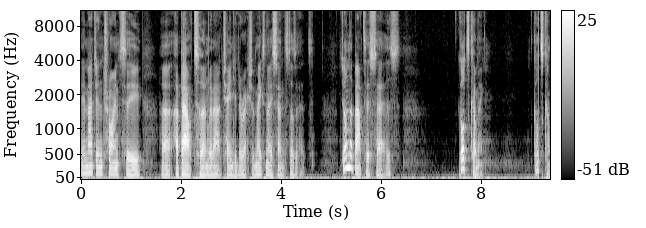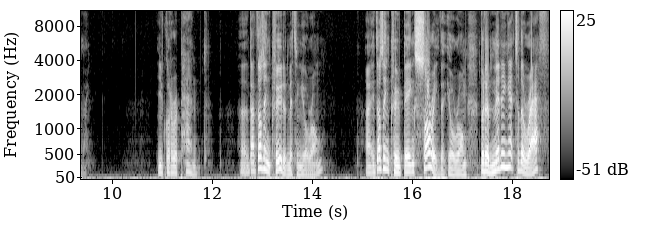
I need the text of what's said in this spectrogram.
Imagine trying to uh, about turn without changing direction. Makes no sense, does it? John the Baptist says, God's coming. God's coming. You've got to repent. Uh, that does include admitting you're wrong. Uh, it does include being sorry that you're wrong, but admitting it to the ref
